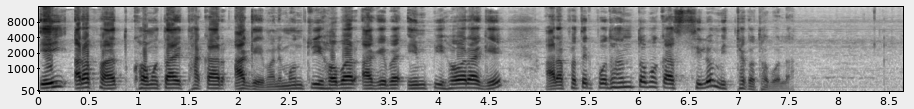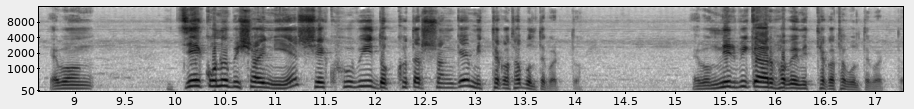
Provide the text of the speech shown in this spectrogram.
এই আরাফাত ক্ষমতায় থাকার আগে মানে মন্ত্রী হবার আগে বা এমপি হওয়ার আগে আরাফাতের প্রধানতম কাজ ছিল মিথ্যা কথা বলা। এবং যে কোনো বিষয় নিয়ে সে খুবই দক্ষতার সঙ্গে মিথ্যা কথা বলতে পারত। এবং নির্বিকারভাবে মিথ্যা কথা বলতে পারত।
